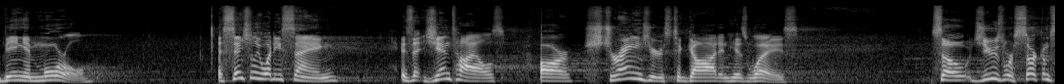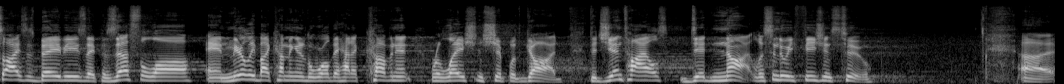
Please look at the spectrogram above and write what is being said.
being immoral. Essentially, what he's saying is that Gentiles are strangers to God and his ways. So, Jews were circumcised as babies, they possessed the law, and merely by coming into the world, they had a covenant relationship with God. The Gentiles did not. Listen to Ephesians 2. Uh,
